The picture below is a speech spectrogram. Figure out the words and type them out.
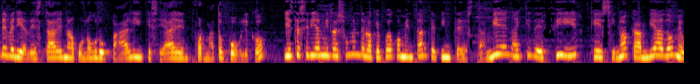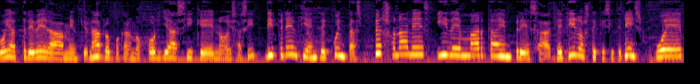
debería de estar en alguno grupal y que sea en formato público. Y este sería mi resumen de lo que puedo comentar de Pinterest. También hay que decir que si no ha cambiado, me voy a atrever a mencionarlo porque a lo mejor ya sí que no es así. Diferencia entre cuentas personales y de marca empresa. Deciros de que si tenéis web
